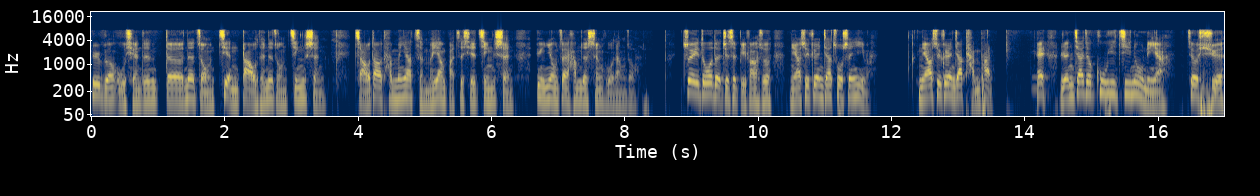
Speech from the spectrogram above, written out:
日本武前的的那种剑道的那种精神，找到他们要怎么样把这些精神运用在他们的生活当中。最多的就是，比方说你要去跟人家做生意嘛，你要去跟人家谈判，哎，人家就故意激怒你啊，就学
